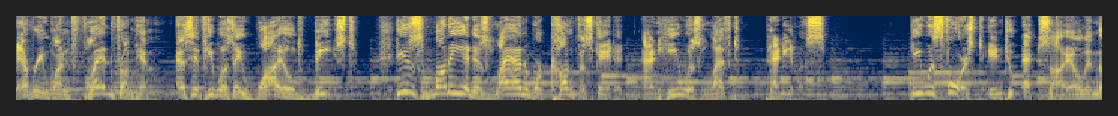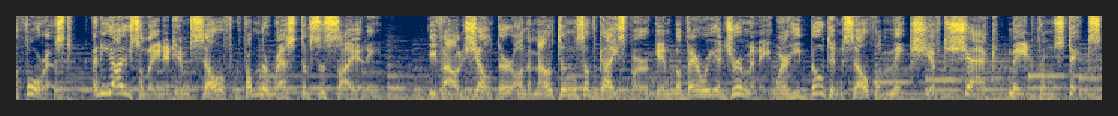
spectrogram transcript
Everyone fled from him as if he was a wild beast. His money and his land were confiscated, and he was left penniless. He was forced into exile in the forest, and he isolated himself from the rest of society. He found shelter on the mountains of Geisberg in Bavaria, Germany, where he built himself a makeshift shack made from sticks.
